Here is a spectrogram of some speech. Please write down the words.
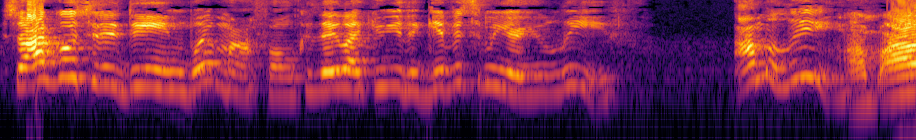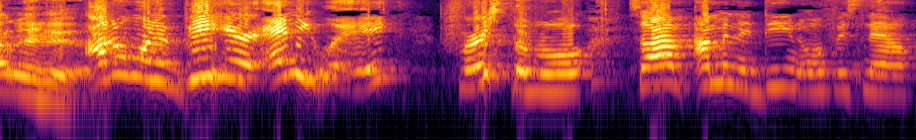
So I go to the dean with my phone because they like you either give it to me or you leave. I'ma leave. I'm out of here. I don't want to be here anyway. First of all, so I'm, I'm in the dean office now.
